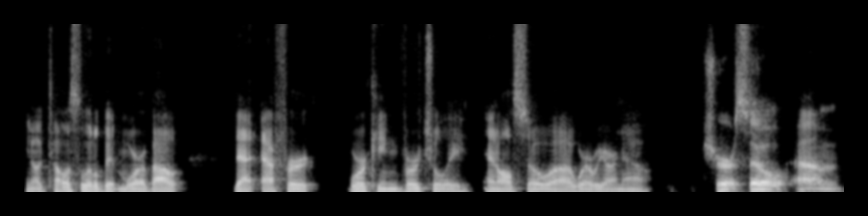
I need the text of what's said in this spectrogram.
you know tell us a little bit more about that effort working virtually and also uh, where we are now Sure. So, um,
